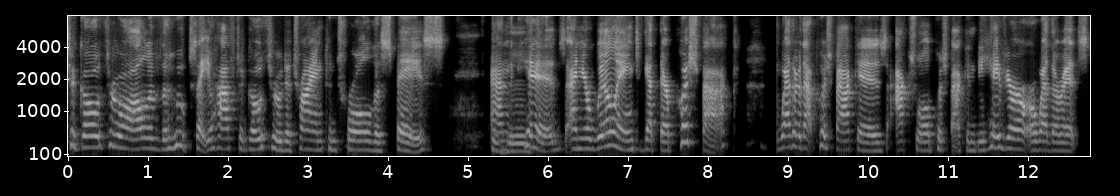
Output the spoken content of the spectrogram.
to go through all of the hoops that you have to go through to try and control the space and mm-hmm. the kids, and you're willing to get their pushback, whether that pushback is actual pushback in behavior or whether it's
